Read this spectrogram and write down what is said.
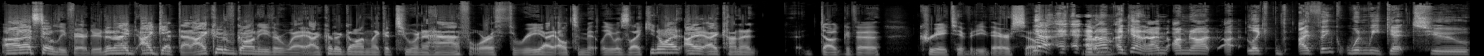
Uh, that's totally fair, dude. And I I get that. I could have gone either way. I could have gone like a two and a half or a three. I ultimately was like, you know what? I I kind of dug the creativity there. So yeah, and, and um, I'm again, I'm I'm not uh, like I think when we get to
